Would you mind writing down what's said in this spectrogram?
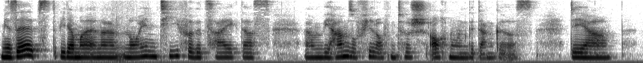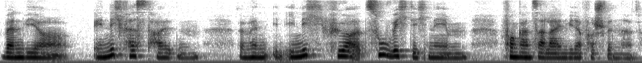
mir selbst wieder mal in einer neuen Tiefe gezeigt, dass ähm, wir haben so viel auf dem Tisch auch nur ein Gedanke ist, der, wenn wir ihn nicht festhalten, wenn wir ihn nicht für zu wichtig nehmen, von ganz allein wieder verschwindet.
